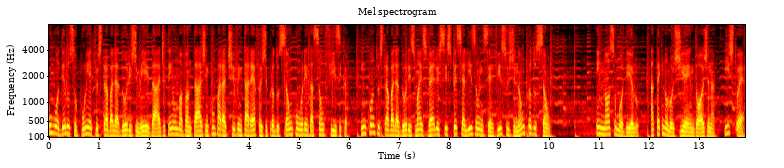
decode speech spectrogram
O modelo supunha que os trabalhadores de meia idade tenham uma vantagem comparativa em tarefas de produção com orientação física, enquanto os trabalhadores mais velhos se especializam em serviços de não produção. Em nosso modelo, a tecnologia é endógena, isto é,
